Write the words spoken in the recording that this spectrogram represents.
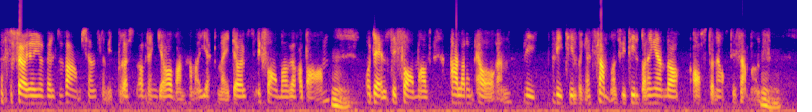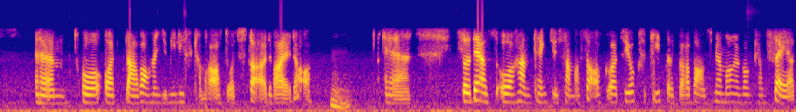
så får jag ju en väldigt varm känsla i mitt bröst av den gåvan han har gett mig. Dels i form av våra barn Mm. och dels i form av alla de åren vi, vi tillbringat tillsammans. Vi tillbringade ändå 18 år tillsammans. Mm. Ehm, och, och att där var han ju min livskamrat och ett stöd varje dag. Mm. Eh, så dels, och han tänkte ju samma sak och att vi också tittade på våra barn som jag många gånger kan se att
